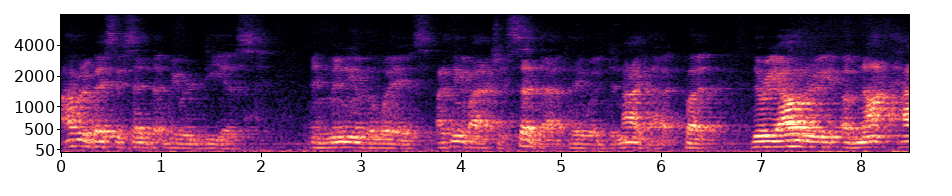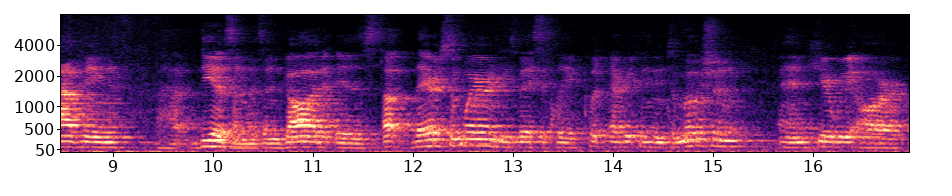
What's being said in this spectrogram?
I would have basically said that we were deist in many of the ways. I think if I actually said that, they would deny that. But the reality of not having uh, deism, as in God is up there somewhere, and He's basically put everything into motion, and here we are.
